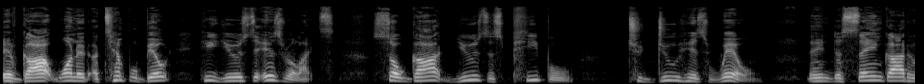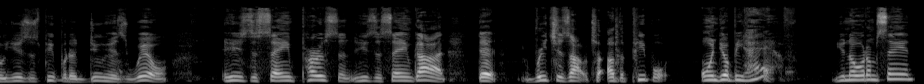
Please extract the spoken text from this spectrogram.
If God wanted a temple built, He used the Israelites. So God uses people to do His will. And the same God who uses people to do His will, He's the same person. He's the same God that reaches out to other people on your behalf. You know what I'm saying?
